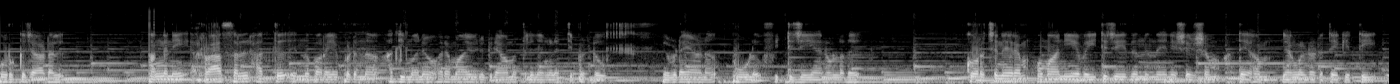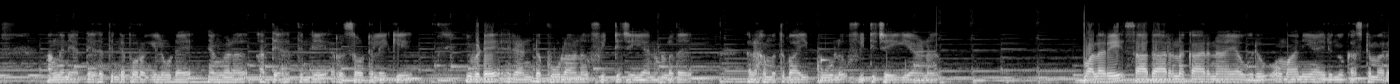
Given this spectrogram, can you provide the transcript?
കുറുക്ക് ചാടൽ. അങ്ങനെ റാസൽ ഹദ് എന്ന് പറയപ്പെടുന്ന അതിമനോഹരമായ ഒരു ഗ്രാമത്തിൽ ഞങ്ങൾ എത്തിപ്പെട്ടു. ഇവിടെയാണ് പൂൾ ഫിറ്റ് ചെയ്യാനുള്ളത്? കുറച്ചു നേരം ഒമാനിയെ വെയിറ്റ് ചെയ്ത് നിന്നതിന് ശേഷം അദ്ദേഹം ഞങ്ങളുടെ അടുത്തേക്ക് എത്തി. അങ്ങനെ അദ്ദേഹത്തിന്റെ പുറകിലൂടെ ഞങ്ങൾ അദ്ദേഹത്തിന്റെ റിസോർട്ടിലേക്ക്. ഇവിടെ രണ്ട് പൂളാണ് ഫിറ്റ് ചെയ്യാനുള്ളത്. റഹമത്ത് ബായി പൂൾ ഫിറ്റ് ചെയ്യുകയാണ്. വളരെ സാധാരണക്കാരനായ ഒരു ഒമാനിയായിരുന്നു കസ്റ്റമർ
